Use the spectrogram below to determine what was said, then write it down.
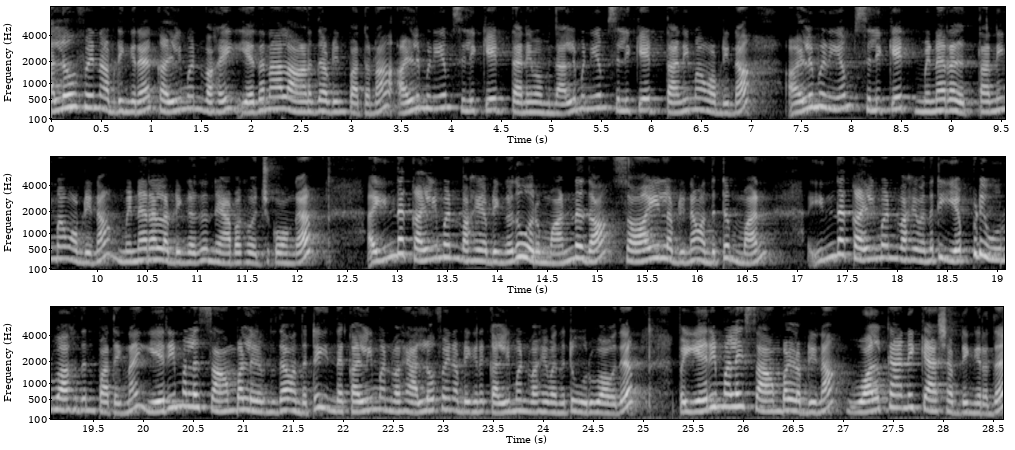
அலோஃபேன் அப்படிங்கிற களிமண் வகை எதனால் ஆனது அப்படின்னு பார்த்தோன்னா அலுமினியம் சிலிக்கேட் தனிமம். இந்த அலுமினியம் சிலிக்கேட் தனிமம் அப்படின்னா அலுமினியம் சிலிக்கேட் மினரல் தனிமம் அப்படின்னா மினரல் அப்படிங்கிறது ஞாபகம் வச்சுக்கோங்க. இந்த களிமண் வகை அப்படிங்கிறது ஒரு மண் தான் சாயில் அப்படின்னா வந்துட்டு மண். இந்த களிமண் வகை வந்துட்டு எப்படி உருவாகுதுன்னு பார்த்தீங்கன்னா எரிமலை சாம்பல் இருந்து தான் வந்துட்டு இந்த களிமண் வகை அல்லோஃபைன் அப்படிங்கிற களிமண் வகை வந்துட்டு உருவாகுது. இப்போ எரிமலை சாம்பல் அப்படின்னா வால்கானிக் ஆஷ் அப்படிங்கிறது.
